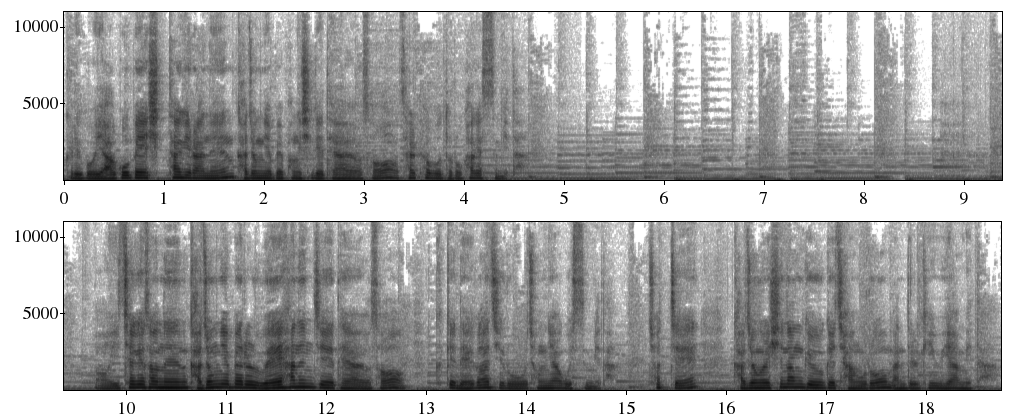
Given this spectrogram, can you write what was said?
그리고 야곱의 식탁이라는 가정예배 방식에 대하여서 살펴보도록 하겠습니다. 어, 이 책에서는 가정예배를 왜 하는지에 대하여서 크게 네 가지로 정리하고 있습니다. 첫째, 가정을 신앙교육의 장으로 만들기 위함이다.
